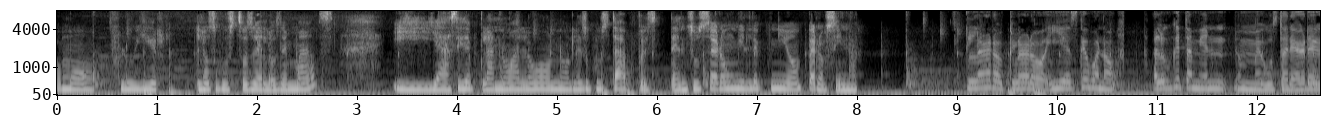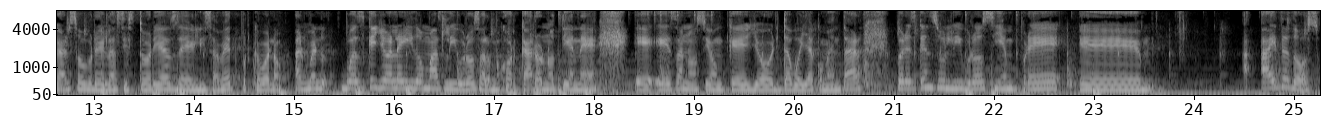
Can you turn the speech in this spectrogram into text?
como fluir los gustos de los demás y ya si de plano algo no les gusta, pues den su cero humilde opinión, pero sin... Claro, claro. Y es que bueno, algo que también me gustaría agregar sobre las historias de Elizabeth, porque bueno, al menos, pues que yo he leído más libros, a lo mejor Caro no tiene eh, esa noción que yo ahorita voy a comentar, pero es que en su libro siempre eh, hay de dos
